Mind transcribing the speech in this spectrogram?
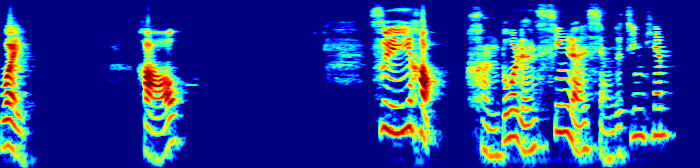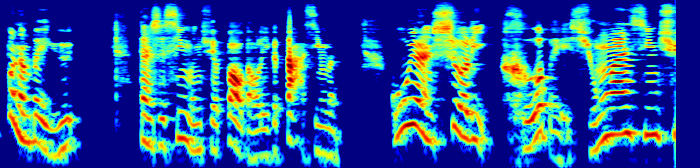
喂，好。四月一号，很多人欣然想着今天不能被鱼，但是新闻却报道了一个大新闻。国务院设立河北雄安新区，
